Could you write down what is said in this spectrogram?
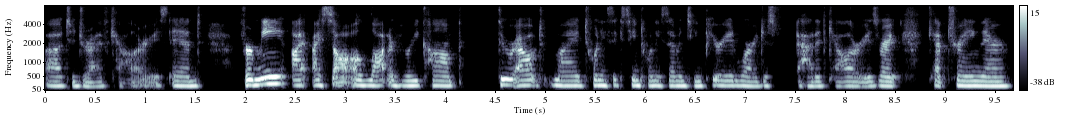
uh, to drive calories and for me I, I, saw a lot of recomp throughout my 2016 2017 period where I just added calories, right? Kept training there.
